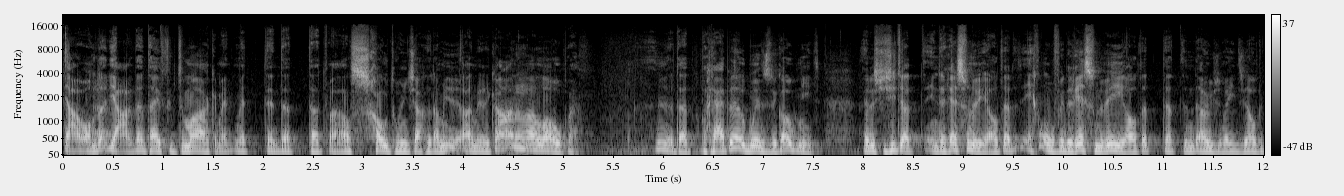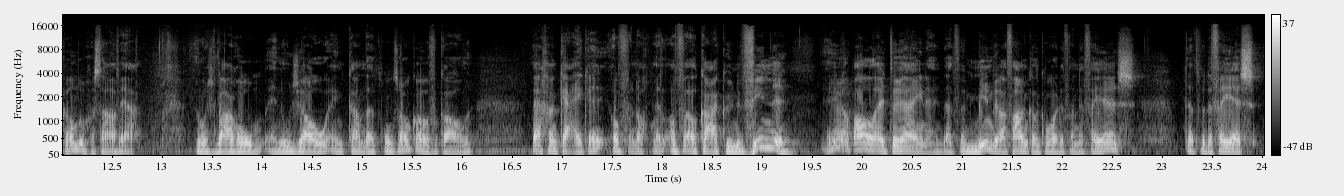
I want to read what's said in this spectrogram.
ja, omdat, ja, dat heeft natuurlijk te maken met, met dat, dat we als schoothondjes achter de Amer- Amerikanen aanlopen. Dat begrijpen heel veel mensen natuurlijk ook niet. En dus je ziet dat in de rest van de wereld, dat het echt ongeveer de rest van de wereld, dat, dat de neus een beetje dezelfde kant op gaan staan. Van, ja, jongens, waarom en hoezo en kan dat ons ook overkomen? Wij gaan kijken of we, nog met, of we elkaar kunnen vinden op allerlei terreinen. Dat we minder afhankelijk worden van de VS. Dat we de VS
